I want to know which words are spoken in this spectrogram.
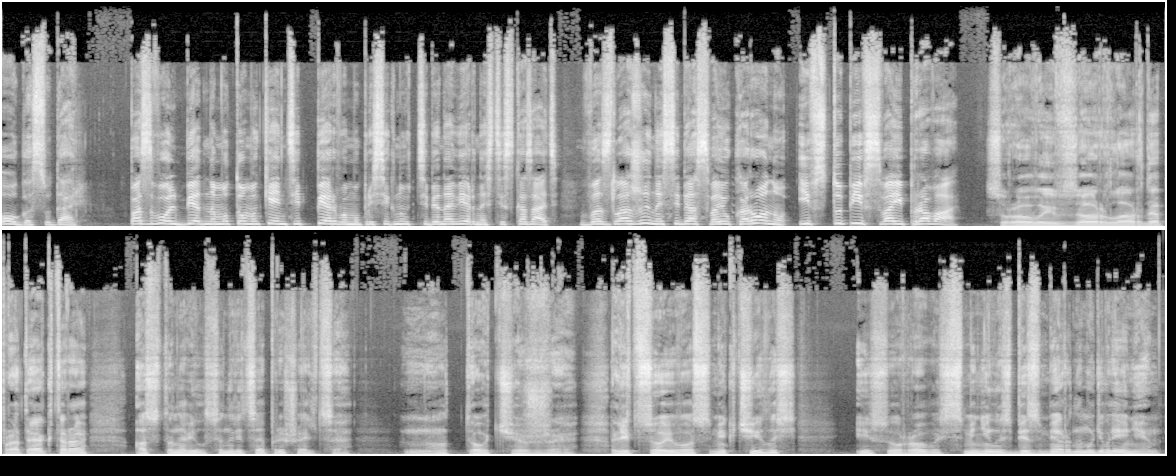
«О, государь! Позволь бедному Тому Кенти первому присягнуть тебе на верность и сказать «Возложи на себя свою корону и вступи в свои права!» Суровый взор лорда-протектора остановился на лице пришельца. Но тотчас же лицо его смягчилось, и суровость сменилась безмерным удивлением.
